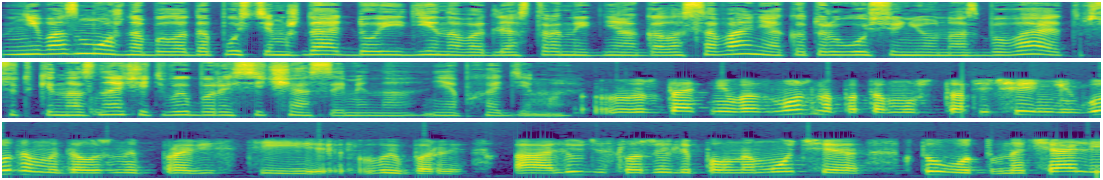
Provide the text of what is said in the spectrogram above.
невозможно было, допустим, ждать до единого для страны дня голосования, который осенью у нас бывает. В все-таки назначить выборы сейчас именно необходимо? Ждать невозможно, потому что в течение года мы должны провести выборы, а люди сложили полномочия, кто вот в начале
